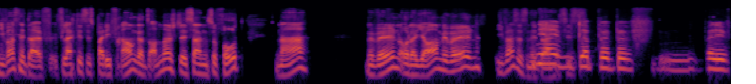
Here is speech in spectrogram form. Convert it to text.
Ich weiß nicht, äh, vielleicht ist es bei den Frauen ganz anders. Die sagen sofort, na, wir wollen oder ja, wir wollen. Ich weiß es nicht. Ja, Das ich glaube, bei, bei, bei,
